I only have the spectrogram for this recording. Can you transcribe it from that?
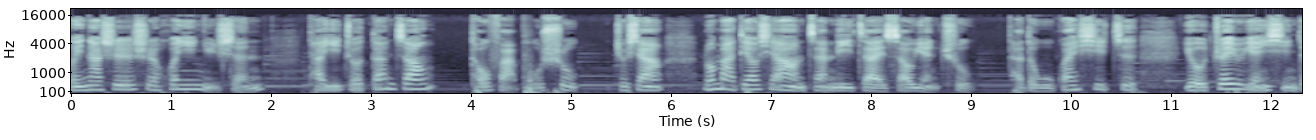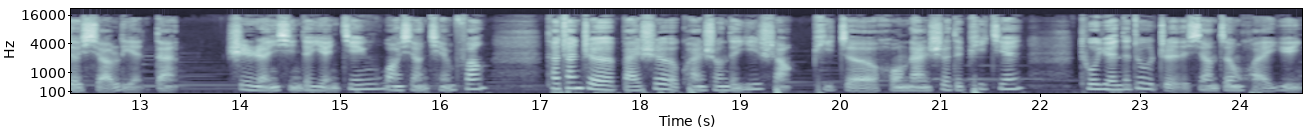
维纳斯是婚姻女神，她衣着端庄，头发朴素，就像罗马雕像站立在稍远处。她的五官细致，有锥圆形的小脸蛋，杏仁形的眼睛望向前方。她穿着白色宽松的衣裳，披着红蓝色的披肩，椭圆的肚子象征怀孕。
